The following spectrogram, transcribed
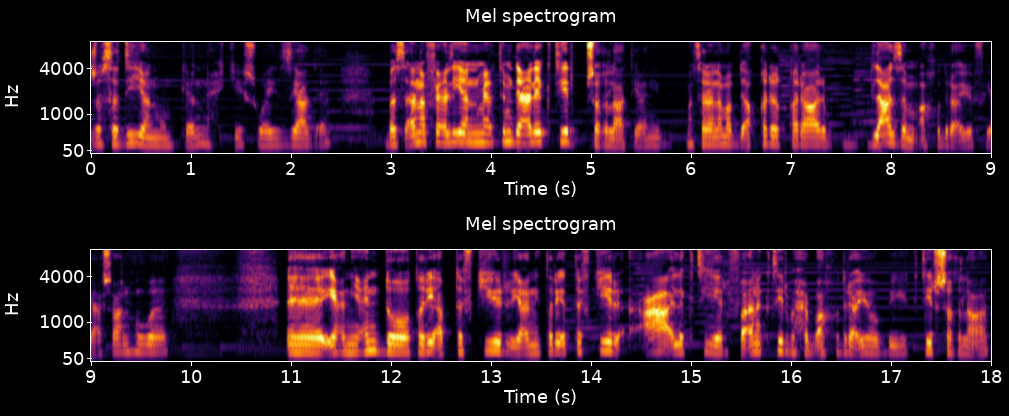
جسديا ممكن نحكي شوي زيادة. بس أنا فعليا معتمدة عليه كتير بشغلات يعني. مثلا لما بدي أقرر قرار لازم أخذ رأيه فيه عشان هو يعني عنده طريقة بتفكير يعني طريقة تفكير عاقل كتير فأنا كتير بحب أخذ رأيه بكتير شغلات.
